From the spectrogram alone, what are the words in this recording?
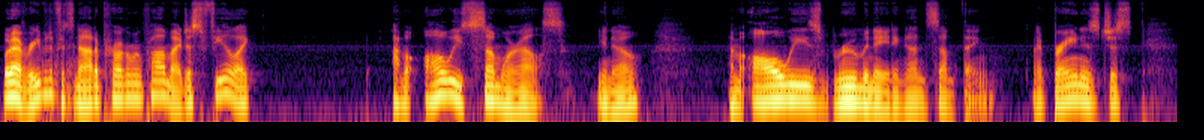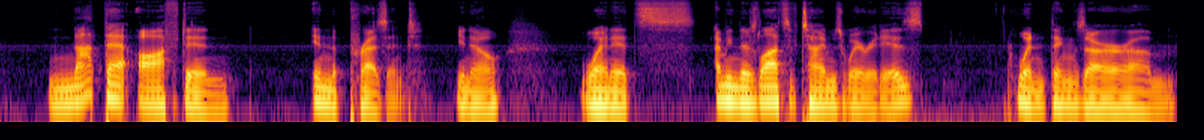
whatever even if it's not a programming problem i just feel like i'm always somewhere else you know? I'm always ruminating on something. My brain is just not that often in the present you know? When it's i mean there's lots of times where it is when things are um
